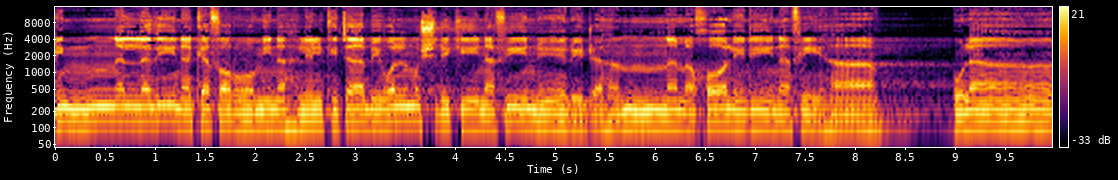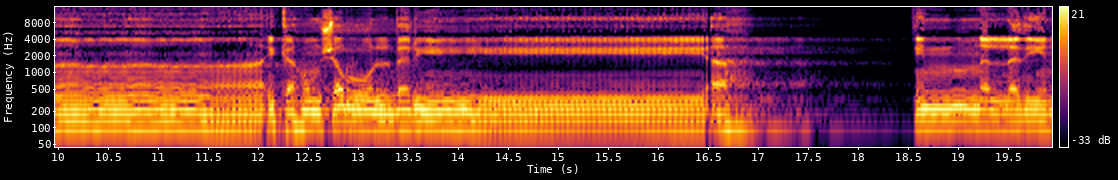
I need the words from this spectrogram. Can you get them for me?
إن الذين كفروا من أهل الكتاب والمشركين في نير جهنم خالدين فيها. أولئك هم شر البريئة. إن الذين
